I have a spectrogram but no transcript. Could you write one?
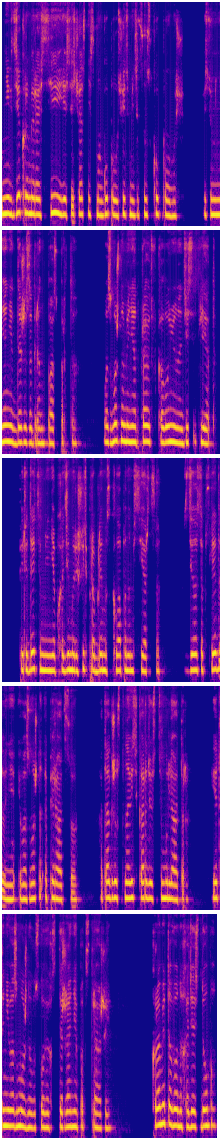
Нигде, кроме России, я сейчас не смогу получить медицинскую помощь, ведь у меня нет даже загранпаспорта. Возможно, меня отправят в колонию на 10 лет, Перед этим мне необходимо решить проблемы с клапаном сердца, сделать обследование и, возможно, операцию, а также установить кардиостимулятор. И это невозможно в условиях содержания под стражей. Кроме того, находясь дома,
